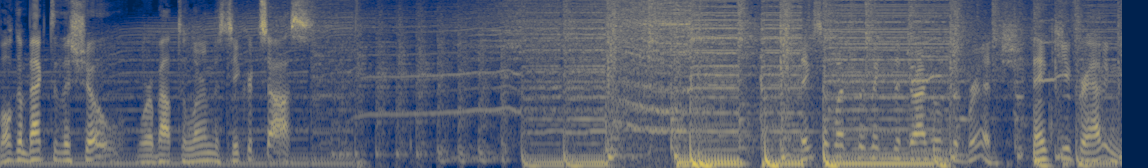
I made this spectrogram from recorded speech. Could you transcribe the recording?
Welcome back to the show. We're about to learn the secret sauce. Thanks so much for making the drive over the bridge. Thank you for having me.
